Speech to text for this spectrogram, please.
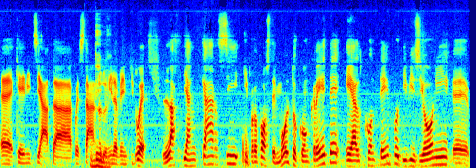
eh, che è iniziata quest'anno, Dimmi. 2022, l'affiancarsi di proposte molto concrete e al contempo di visioni, eh,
